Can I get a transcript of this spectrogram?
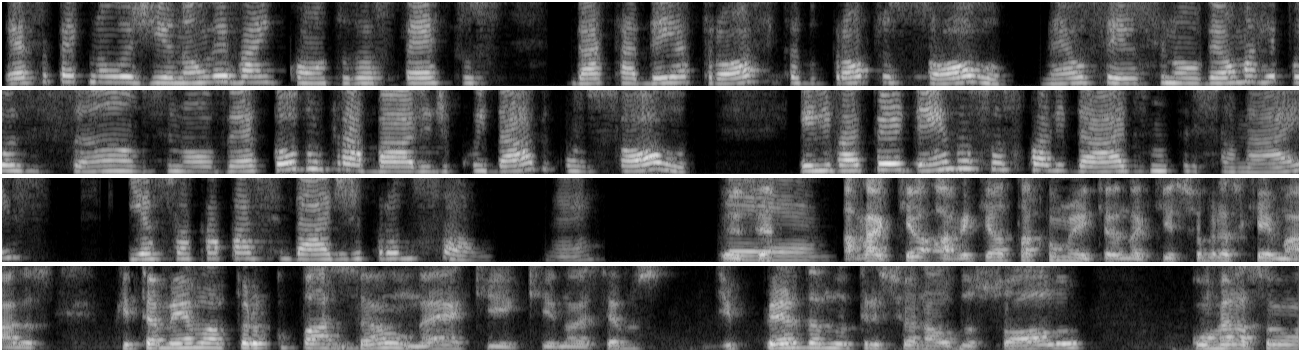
essa tecnologia não levar em conta os aspectos da cadeia trófica do próprio solo, né? Ou seja, se não houver uma reposição, se não houver todo um trabalho de cuidado com o solo, ele vai perdendo as suas qualidades nutricionais e a sua capacidade de produção, né? Pois é. é. A Raquel a Raquel está comentando aqui sobre as queimadas, que também é uma preocupação, né, que, que nós temos de perda nutricional do solo com relação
